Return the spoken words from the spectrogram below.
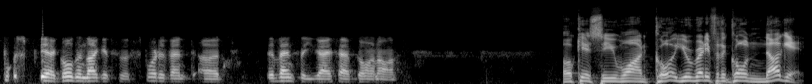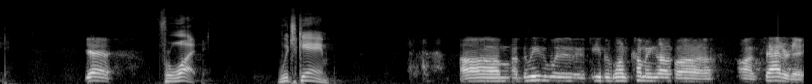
sp- yeah, golden nuggets, the sport event uh, events that you guys have going on. Okay, so you want gold? You're ready for the golden nugget? Yeah. For what? Which game? Um, I believe it would be the one coming up uh, on Saturday.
